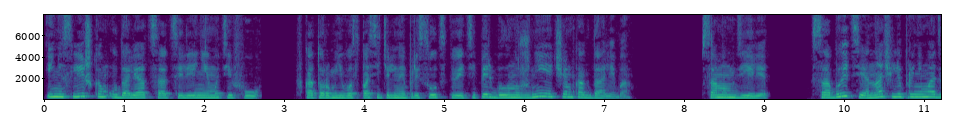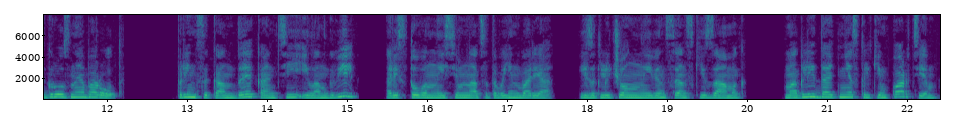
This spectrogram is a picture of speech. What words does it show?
и не слишком удаляться от селения Матифу, в котором его спасительное присутствие теперь было нужнее, чем когда-либо. В самом деле, события начали принимать грозный оборот. Принцы Канде, Канти и Лангвиль, арестованные 17 января и заключенные в Винсенский замок, могли дать нескольким партиям,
